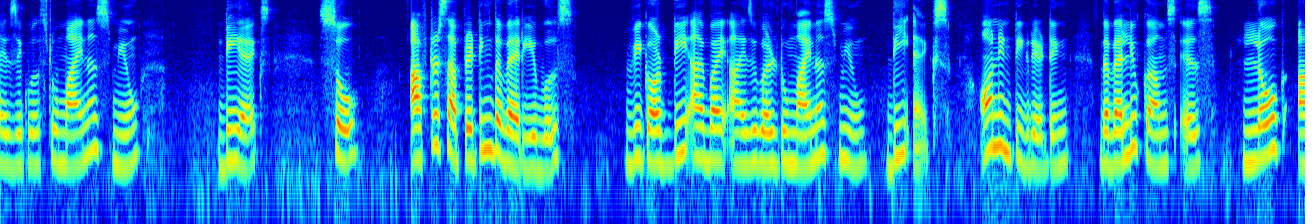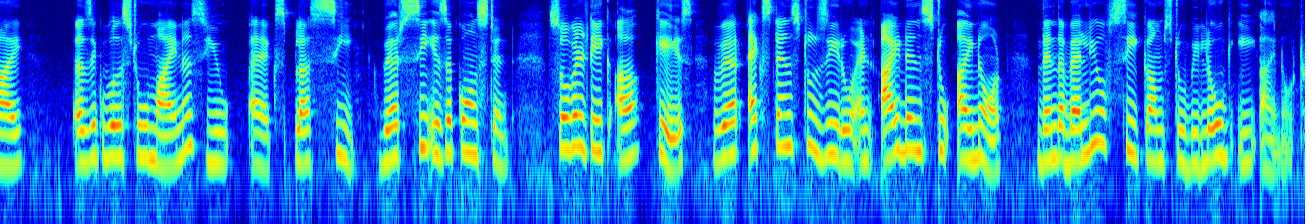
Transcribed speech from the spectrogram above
is equals to minus mu dx. So, after separating the variables, we got di by i is equal to minus mu dx. On integrating, the value comes is log i is equals to minus ux plus c, where c is a constant. So, we will take a case where x tends to 0 and i tends to i naught, then the value of c comes to be log e i naught.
